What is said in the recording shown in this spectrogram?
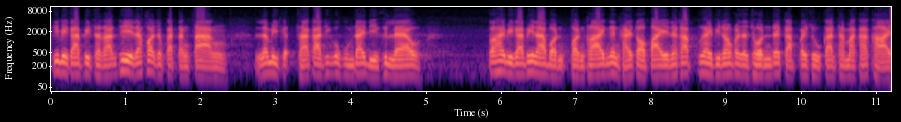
ที่มีการปิดสถานที่และข้อจำกัดต่างๆ และมีสถานการณ์ที่ควบคุมได้ดีขึ้นแล้ว ก็ให้มีการพิจารณาผ่อนคลายเงื่อนไขต่อไปนะครับ เพื่อให้พี่น้องประชาชนได้กลับไปสู่การทำมาค้าขาย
